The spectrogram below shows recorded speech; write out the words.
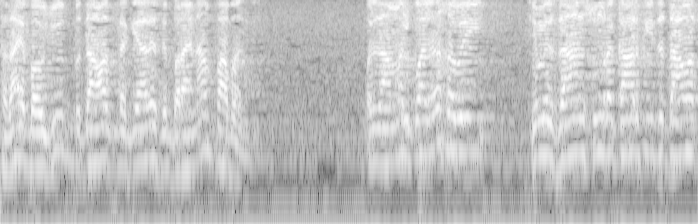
سدائے باوجود دعوت لگیارے سے برائے نام پابندی اور عمل کو نہ خبری کہ مرزان سمر کار کی دعوت؟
